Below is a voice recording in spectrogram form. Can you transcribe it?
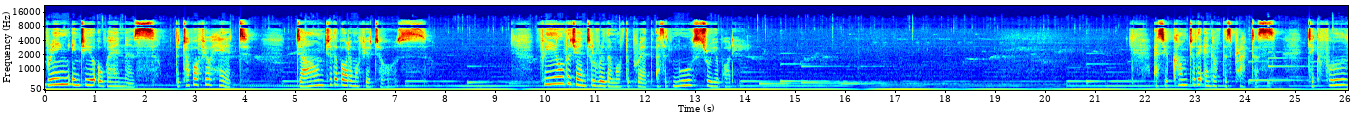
Bring into your awareness the top of your head down to the bottom of your toes. Feel the gentle rhythm of the breath as it moves through your body. As you come to the end of this practice, take a full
